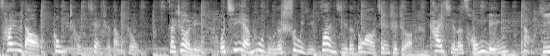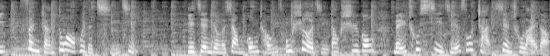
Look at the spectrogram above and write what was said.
参与到工程建设当中。在这里，我亲眼目睹了数以万计的冬奥建设者开启了从零到一奋战冬奥会的奇迹，也见证了项目工程从设计到施工每一处细节所展现出来的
